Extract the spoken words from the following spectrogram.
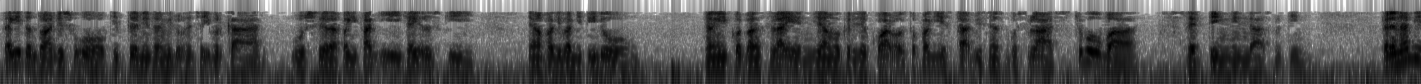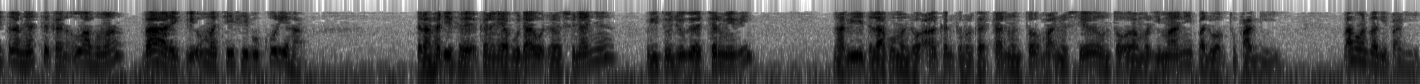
lagi tuan-tuan dia suruh kita ni dalam hidup nak cari berkat Usahalah pagi-pagi cari rezeki Jangan pagi-pagi tidur Jangan ikut bangsa lain. Yang bekerja kuat waktu pagi start bisnes pukul 11 Cuba ubah setting minda seperti ini. Kerana Nabi telah menyatakan Allahumma barik li ummati fi bukuriha. Dalam hadis kerana Abu Dawud dalam sunanya Begitu juga Tirmizi Nabi telah pun mendoakan keberkatan untuk manusia Untuk orang beriman ni pada waktu pagi. Bangun pagi-pagi.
